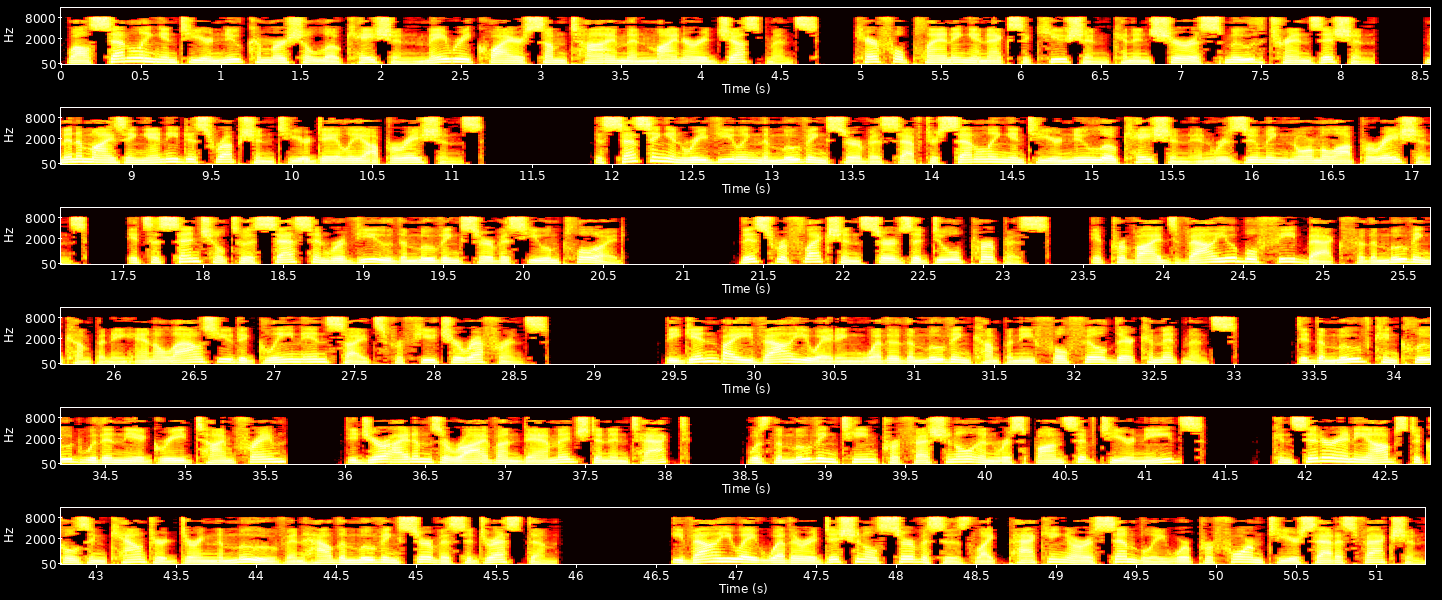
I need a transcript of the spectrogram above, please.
While settling into your new commercial location may require some time and minor adjustments, careful planning and execution can ensure a smooth transition, minimizing any disruption to your daily operations. Assessing and reviewing the moving service after settling into your new location and resuming normal operations, it's essential to assess and review the moving service you employed. This reflection serves a dual purpose. It provides valuable feedback for the moving company and allows you to glean insights for future reference. Begin by evaluating whether the moving company fulfilled their commitments. Did the move conclude within the agreed timeframe? Did your items arrive undamaged and intact? Was the moving team professional and responsive to your needs? Consider any obstacles encountered during the move and how the moving service addressed them. Evaluate whether additional services like packing or assembly were performed to your satisfaction.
